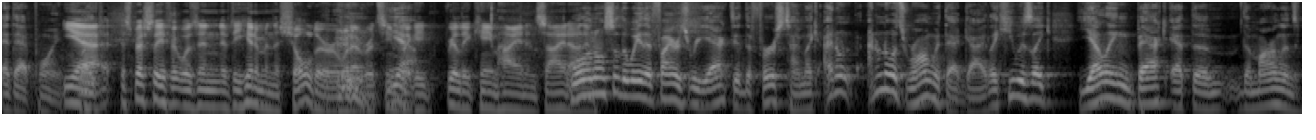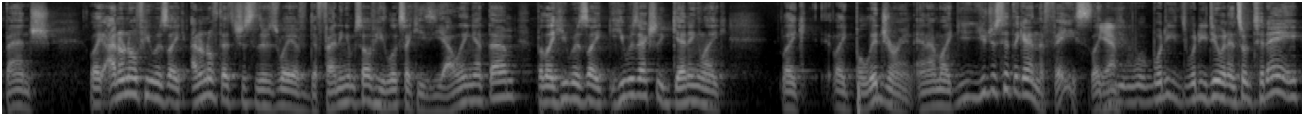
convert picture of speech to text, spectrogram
at that point. Yeah, like, especially if it was in if they hit him in the shoulder or whatever. It seems yeah. like he really came high and inside. Well, and also the way that Fiers reacted the first time. Like I don't I don't know what's wrong with that guy. Like he was like yelling back at the the Marlins bench. Like I don't know if he was like I don't know if that's just his way of defending himself. He looks like he's yelling at them, but like he was like he was actually getting like like like belligerent. And i'm like you, you just hit the guy in the face. Like yeah. you, what are you what are you doing? And so today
